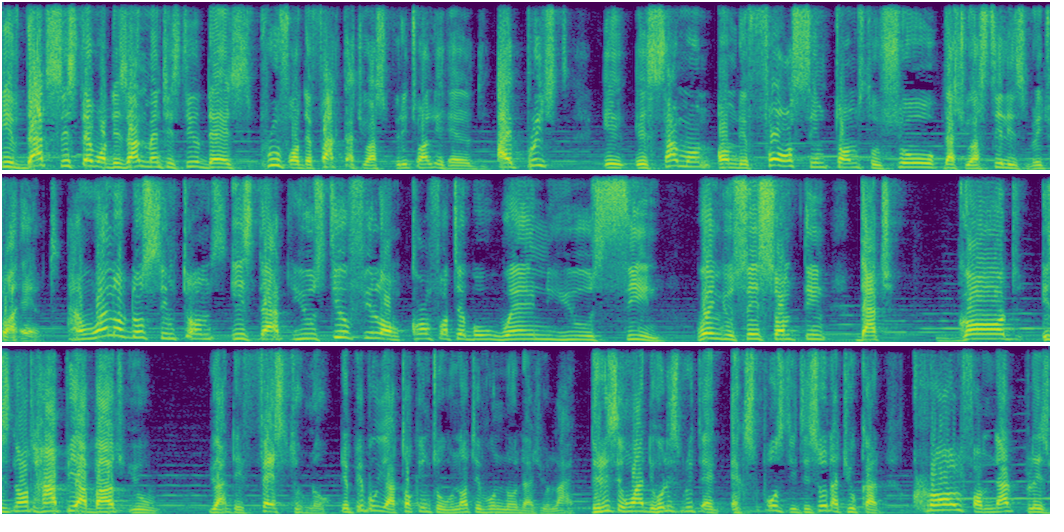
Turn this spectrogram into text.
If that system of discernment is still there, it's proof of the fact that you are spiritually healthy. I preached a, a, sermon on the four symptoms to show that you are still in spiritual health. And one of those symptoms is that you still feel uncomfortable when you sin, when you say something that God is not happy about you you are the first to know. The people you are talking to will not even know that you lie. The reason why the Holy Spirit exposed it is so that you can crawl from that place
